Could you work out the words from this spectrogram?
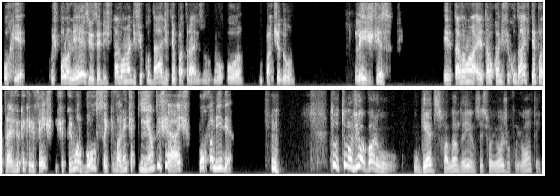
Por quê? Os poloneses eles estavam na dificuldade tempo atrás. O, o, o partido Lei e Justiça ele estava ele tava com uma dificuldade tempo atrás. Viu o que, que ele fez? Instituiu uma bolsa equivalente a 500 reais por família. Hum. Tu, tu não viu agora o, o Guedes falando aí, não sei se foi hoje ou foi ontem,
